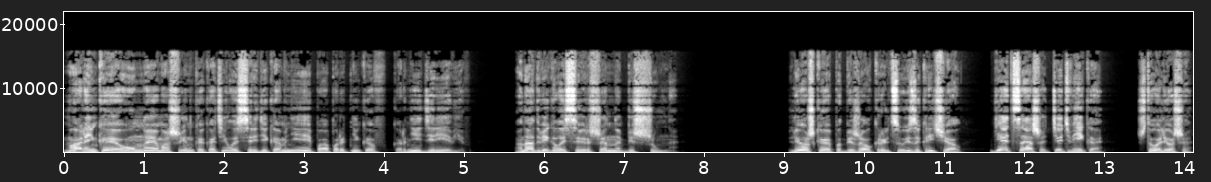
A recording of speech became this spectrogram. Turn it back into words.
Маленькая умная машинка катилась среди камней, папоротников, корней деревьев. Она двигалась совершенно бесшумно. Лёшка подбежал к крыльцу и закричал. «Дядь Саша! Тётя Вика!» «Что, Лёша?»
